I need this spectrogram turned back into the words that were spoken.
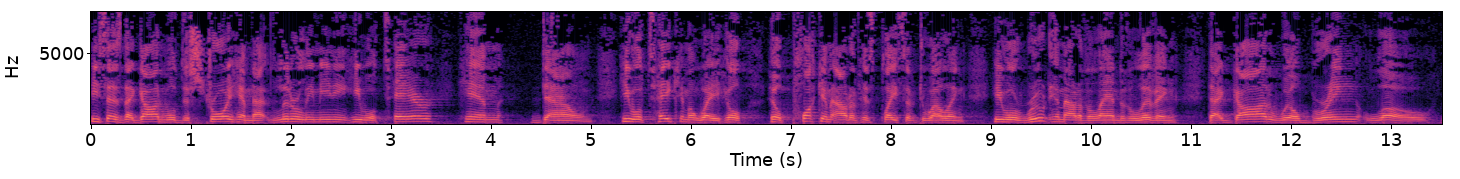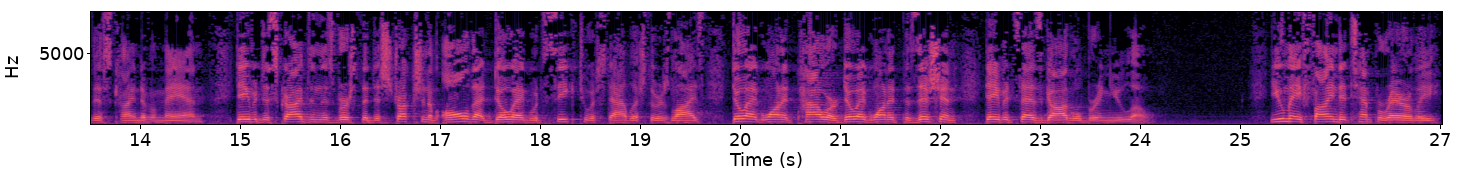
He says that God will destroy him, that literally meaning he will tear him down. He will take him away. He'll, he'll pluck him out of his place of dwelling. He will root him out of the land of the living. That God will bring low this kind of a man. David describes in this verse the destruction of all that Doeg would seek to establish through his lies. Doeg wanted power. Doeg wanted position. David says God will bring you low. You may find it temporarily.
